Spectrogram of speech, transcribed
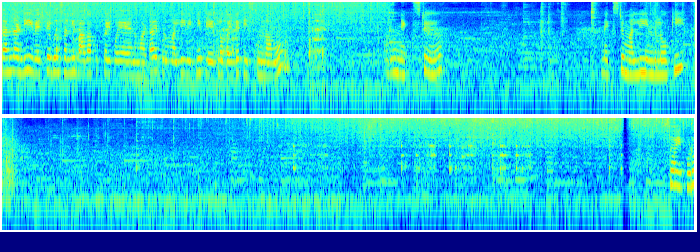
డన్ అండి. ఈ వెజిటేబుల్స్ అన్నీ బాగా కుక్ అయిపోయాయి అన్నమాట. ఇప్పుడు మళ్ళీ వీటిని ప్లేట్లోకి అయితే తీసుకుందాము. అది నెక్స్ట్ నెక్స్ట్ మళ్ళీ ఇందులోకి సో ఇప్పుడు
